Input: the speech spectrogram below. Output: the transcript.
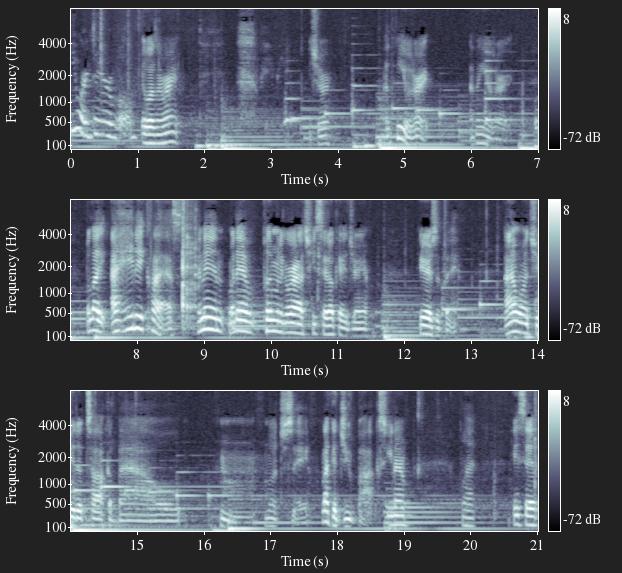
You are terrible. It wasn't right. You sure? I think he was right. I think he was right. But like, I hated class, and then my dad put him in the garage. He said, "Okay, Dream, here's the thing. I want you to talk about, hmm, let's see, like a jukebox, you know? What? He said,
